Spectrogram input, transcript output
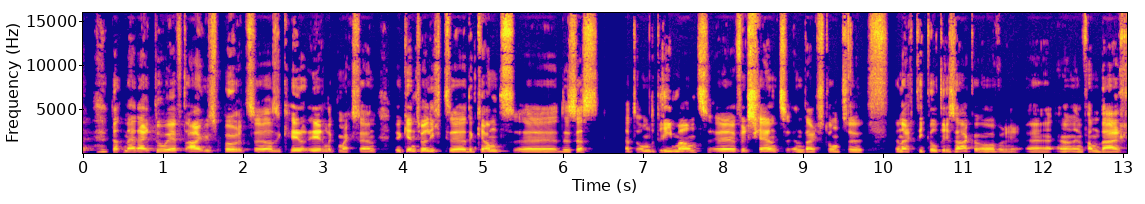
dat mij daartoe heeft aangespoord, eh, als ik heel eerlijk mag zijn. U kent wellicht uh, de krant uh, De Zes het om de drie maand verschijnt. En daar stond een artikel ter zake over. En, en, vandaar,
